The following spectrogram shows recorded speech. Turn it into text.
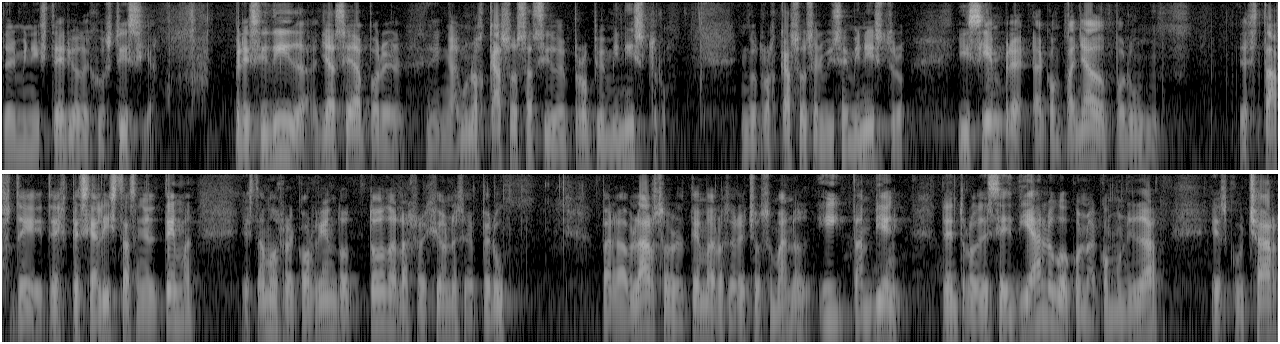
del Ministerio de Justicia, presidida ya sea por el, en algunos casos ha sido el propio ministro, en otros casos el viceministro, y siempre acompañado por un staff de, especialistas en el tema, estamos recorriendo todas las regiones del Perú para hablar sobre el tema de los derechos humanos y también dentro de ese diálogo con la comunidad escuchar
